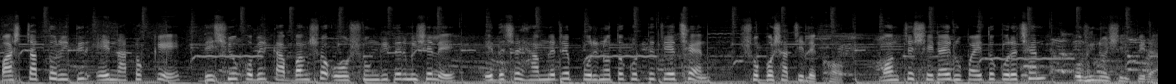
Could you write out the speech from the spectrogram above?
পাশ্চাত্য রীতির এই নাটককে দেশীয় কবির কাব্যাংশ ও সঙ্গীতের মিশেলে এদেশের হ্যামলেটে পরিণত করতে চেয়েছেন সব্যসাচী লেখক। মঞ্চে সেটাই রূপায়িত করেছেন অভিনয় শিল্পীরা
